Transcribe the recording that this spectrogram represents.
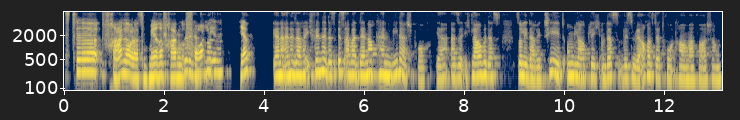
Letzte Frage oder es sind mehrere Fragen vorlesen. Ja? Gerne eine Sache. Ich finde, das ist aber dennoch kein Widerspruch. Ja, also ich glaube, dass Solidarität unglaublich, und das wissen wir auch aus der Traumaforschung,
